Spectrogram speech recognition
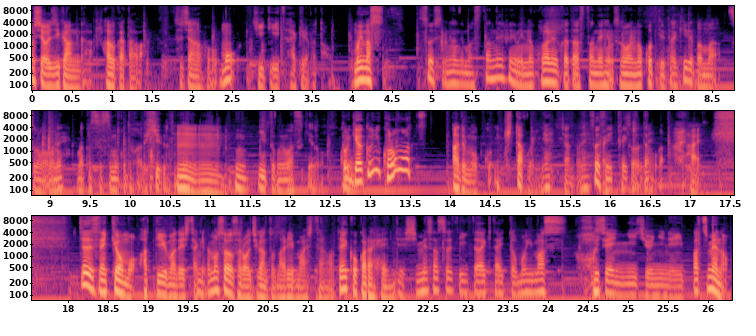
もしお時間が合う方は、そちらの方も聞いていただければと思います。そうですね。なんで、まあ、スタンド FM に残られる方は、スタンド FM そのまま残っていただければ、まあ、そのままね、また進むことができるので、うんうん。うん、いいと思いますけど。これ逆にこのままつ、あ、でも、切った方がいいね。ちゃんとね。そうですね、一回切った方が。はい。はい。じゃあですね、今日もあっという間でしたけども、そろそろお時間となりましたので、ここら辺で締めさせていただきたいと思います。はい2022年一発目の、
